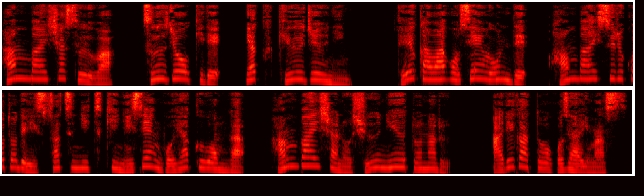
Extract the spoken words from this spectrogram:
販売者数は通常期で約90人。定価は5000ウォンで販売することで1冊につき2500ウォンが販売者の収入となる。ありがとうございます。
